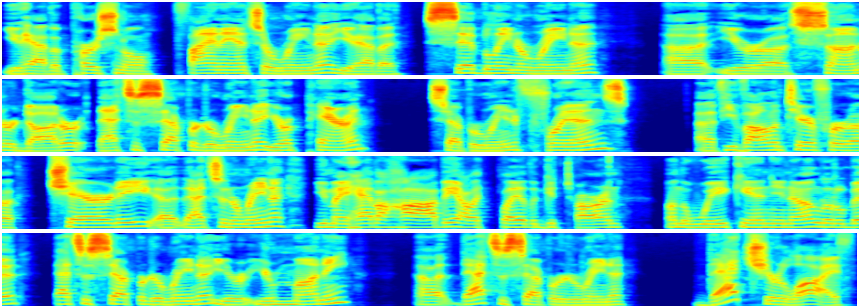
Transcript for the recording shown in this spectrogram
you have a personal finance arena, you have a sibling arena, uh, you're a son or daughter, that's a separate arena. You're a parent, separate arena. Friends, uh, if you volunteer for a charity, uh, that's an arena. You may have a hobby. I like to play the guitar on, on the weekend, you know, a little bit. That's a separate arena. Your, your money, uh, that's a separate arena. That's your life.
